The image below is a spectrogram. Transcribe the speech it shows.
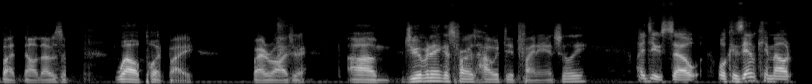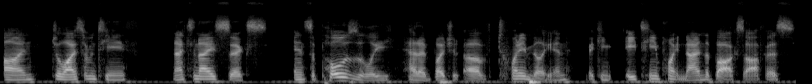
But no, that was a well put by by Roger. Um, do you have anything as far as how it did financially? I do. So, well, Kazam came out on July 17th, 1996, and supposedly had a budget of 20 million, making 18.9 in the box office.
